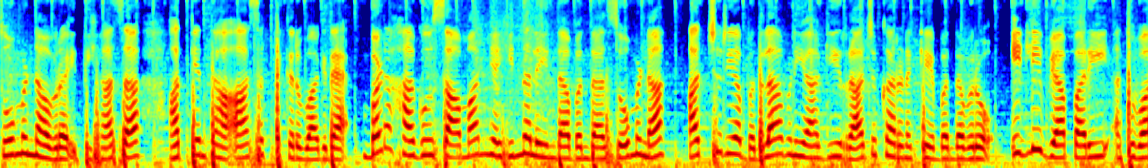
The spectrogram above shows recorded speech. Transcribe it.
ಸೋಮಣ್ಣ ಅವರ ಇತಿಹಾಸ ಅತ್ಯಂತ ಆಸಕ್ತಿಕರವಾಗಿದೆ. ಬಡ ಹಾಗೂ ಸಾಮಾನ್ಯ ಹಿನ್ನೆಲೆಯಿಂದ ಬಂದ ಸೋಮಣ್ಣ ಅಚ್ಚರಿಯ ಬದಲಾವಣೆಯಾಗಿ ರಾಜಕಾರಣಕ್ಕೆ ಬಂದವರು. ಇಡ್ಲಿ ವ್ಯಾಪಾರಿ ಅಥವಾ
